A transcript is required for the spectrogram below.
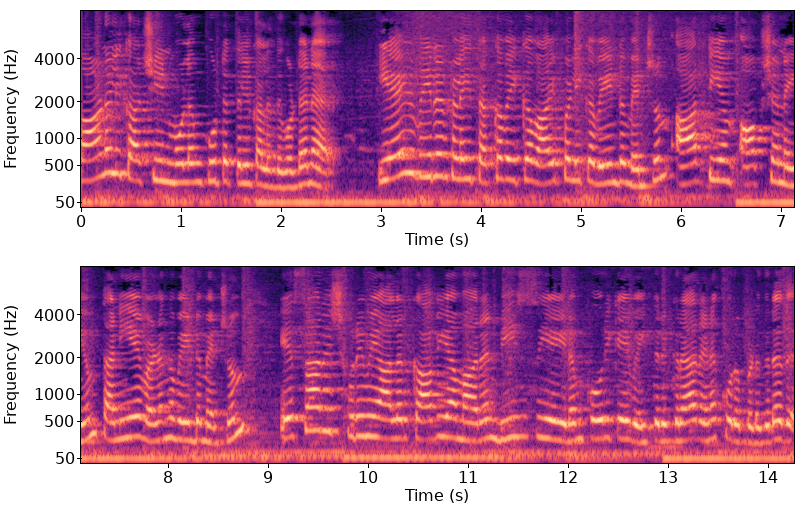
காணொலி காட்சியின் மூலம் கூட்டத்தில் கலந்து கொண்டனர். ஏழு வீரர்களை தக்க வைக்க வாய்ப்பளிக்க வேண்டும் என்றும் ஆர்டிஎம் ஆப்ஷனையும் தனியே வழங்க வேண்டும் என்றும் எஸ்ஆர்எச் உரிமையாளர் காவியா மாறன் பிசிசிஐயிடம் கோரிக்கை வைத்திருக்கிறார் என கூறப்படுகிறது.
